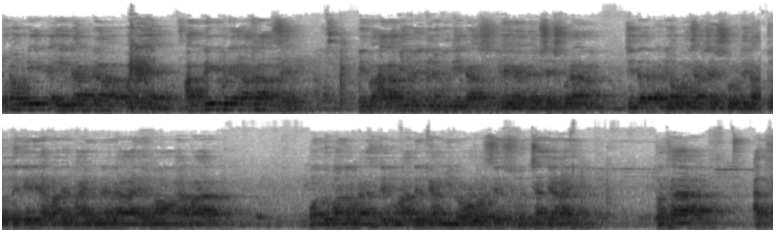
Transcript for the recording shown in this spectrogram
মোটামুটি এইটা একটা মানে আপগ্রেড করে রাখা আছে। কিন্তু আগামী কয়েকদিনের মধ্যে এটা শেষ করার চিন্তাধারা হয়েছে আর শেষ করতে অঞ্চল থেকে আমাদের ভাই বোনেরা এবং আমার বন্ধু বান্ধবরা আছেন, ওনাদেরকে আমি নববর্ষের শুভেচ্ছা জানাই। তথা আজকে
